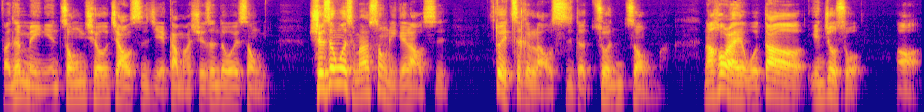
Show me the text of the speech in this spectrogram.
反正每年中秋教师节干嘛，学生都会送礼。学生为什么要送礼给老师？对这个老师的尊重嘛。然后后来我到研究所哦，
